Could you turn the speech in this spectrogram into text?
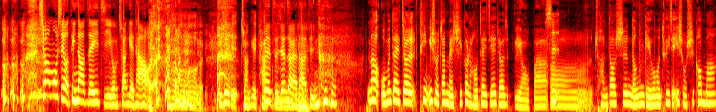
希望牧师有听到这一集，我们传给他好了，哦直接给传给他，对，直接传给他听。那我们在这听一首赞美诗歌，然后再接着聊吧。是呃，传道师能给我们推荐一首诗歌吗？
